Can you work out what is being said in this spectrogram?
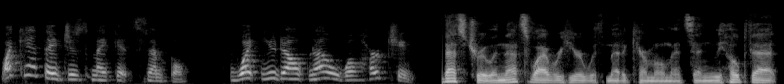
Why can't they just make it simple? What you don't know will hurt you. That's true. And that's why we're here with Medicare Moments. And we hope that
